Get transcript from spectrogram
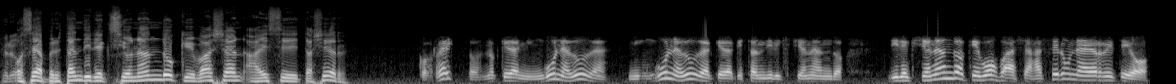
Pero, o sea, pero están direccionando que vayan a ese taller. Correcto, no queda ninguna duda, ninguna duda queda que están direccionando. Direccionando a que vos vayas a hacer una RTO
